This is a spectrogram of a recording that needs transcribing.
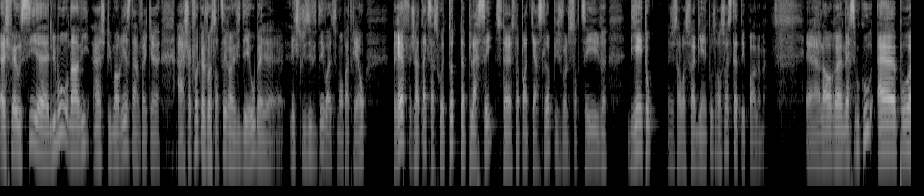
Euh, je fais aussi euh, de l'humour dans la vie. Hein. Je suis humoriste. Hein, fait que, à chaque fois que je vais sortir une vidéo, ben, l'exclusivité va être sur mon Patreon. Bref, j'attends que ça soit tout placé, ce podcast-là, puis je vais le sortir bientôt. Ça va se faire bientôt. Ça va se faire cet été, probablement. Euh, alors, euh, merci beaucoup. Euh, pour,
